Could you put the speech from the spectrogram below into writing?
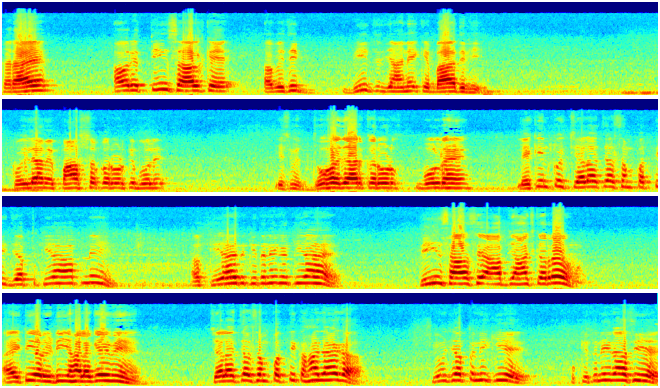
कराए और ये तीन साल के अवधि बीत जाने के बाद भी कोयला में 500 करोड़ के बोले, इसमें 2000 करोड़ बोल रहे हैं, लेकिन कोई चला चल संपत्ति जब्त किया आपने? और किया है तो कितने का किया है? तीन साल से आप जाँच कर रहे हो? आईटी और ईडी यहाँ लगे हुए हैं। चल अचल संपत्ति कहाँ जाएगा? क्यों जब्त नहीं किए? वो कितनी राशि है?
